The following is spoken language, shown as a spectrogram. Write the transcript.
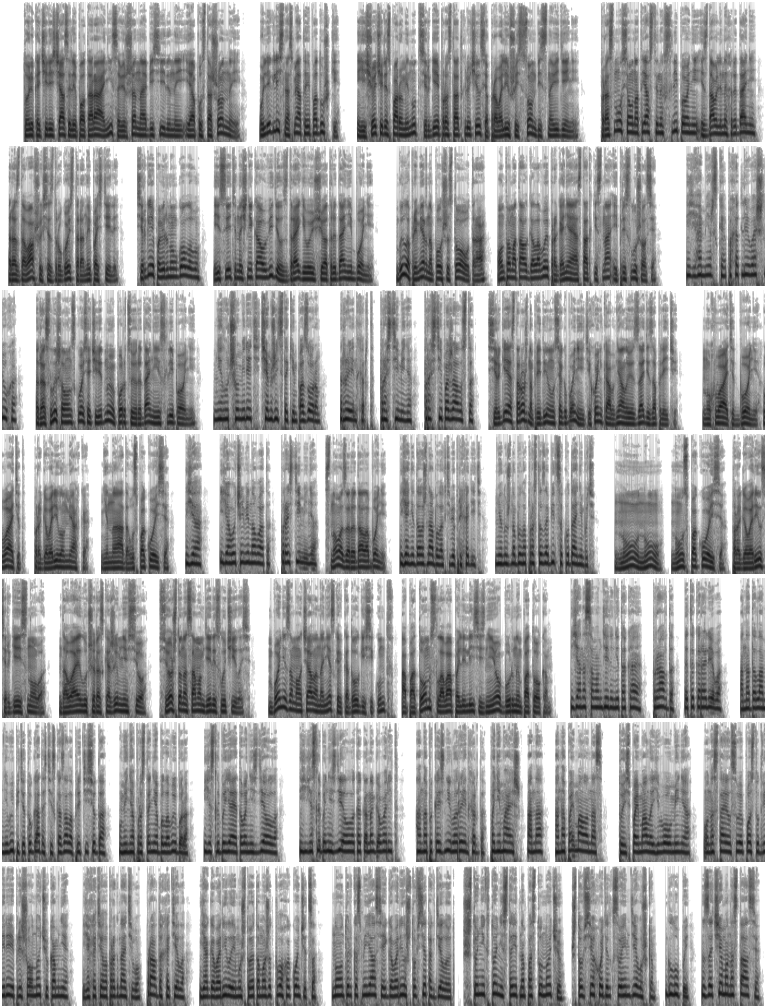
Только через час или полтора они, совершенно обессиленные и опустошенные, улеглись на смятые подушки. Еще через пару минут Сергей просто отключился, провалившись в сон без сновидений. Проснулся он от явственных вслипываний и сдавленных рыданий, раздававшихся с другой стороны постели. Сергей повернул голову и в свете ночника увидел вздрагивающую от рыданий Бонни. Было примерно полшестого утра. Он помотал головой, прогоняя остатки сна, и прислушался. «Я мерзкая, похотливая шлюха», Расслышал он сквозь очередную порцию рыданий и схлипываний. «Мне лучше умереть, чем жить с таким позором. Рейнхард, прости меня, прости, пожалуйста». Сергей осторожно придвинулся к Бонни и тихонько обнял ее сзади за плечи. «Ну хватит, Бонни, хватит», – проговорил он мягко. «Не надо, успокойся». «Я... я очень виновата, прости меня», – снова зарыдала Бонни. «Я не должна была к тебе приходить, мне нужно было просто забиться куда-нибудь». «Ну, ну, ну успокойся», – проговорил Сергей снова. «Давай лучше расскажи мне все, все, что на самом деле случилось». Бонни замолчала на несколько долгих секунд, а потом слова полились из нее бурным потоком. «Я на самом деле не такая, правда, это королева. Она дала мне выпить эту гадость и сказала прийти сюда. У меня просто не было выбора. Если бы я этого не сделала, если бы не сделала, как она говорит, она бы казнила Рейнхарда, понимаешь? Она, она поймала нас, то есть поймала его у меня. Он оставил свой пост у дверей и пришел ночью ко мне. Я хотела прогнать его, правда хотела, я говорила ему, что это может плохо кончиться, но он только смеялся и говорил, что все так делают, что никто не стоит на посту ночью, что все ходят к своим девушкам. Глупый, зачем он остался?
